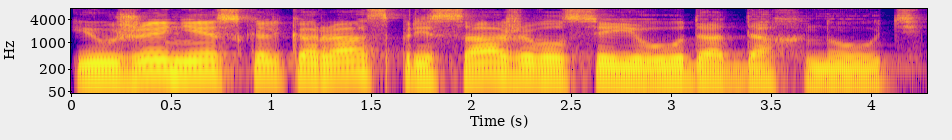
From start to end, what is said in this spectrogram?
И уже несколько раз присаживался Иуда отдохнуть,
